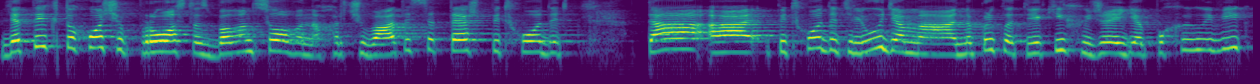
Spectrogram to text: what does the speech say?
Для тих, хто хоче просто збалансовано харчуватися, теж підходить. Та а, підходить людям, а, наприклад, в яких вже є похилий вік,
